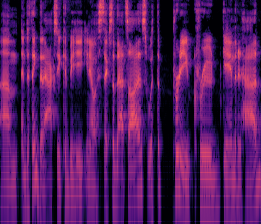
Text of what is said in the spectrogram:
Um, and to think that Axie could be you know a sixth of that size with the pretty crude game that it had,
